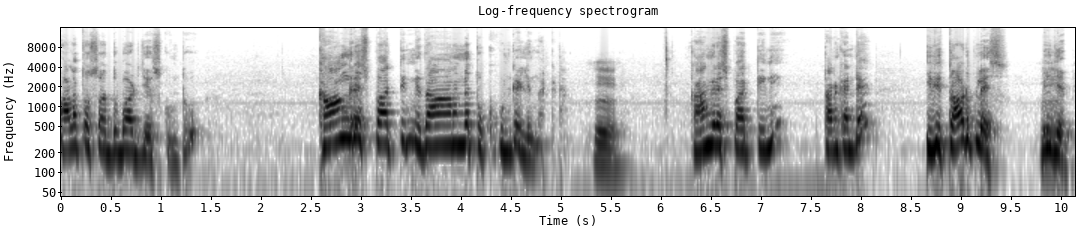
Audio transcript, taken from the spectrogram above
వాళ్ళతో సర్దుబాటు చేసుకుంటూ కాంగ్రెస్ పార్టీని నిదానంగా తొక్కుకుంటూ వెళ్ళింది అక్కడ. కాంగ్రెస్ పార్టీని తనకంటే ఇది third place BJP.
